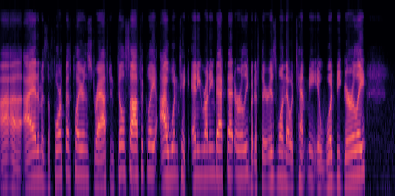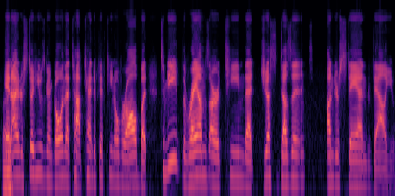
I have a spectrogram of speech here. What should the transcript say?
I, uh, I had him as the fourth best player in this draft. And philosophically, I wouldn't take any running back that early. But if there is one that would tempt me, it would be Gurley. And I understood he was going to go in that top 10 to 15 overall. But to me, the Rams are a team that just doesn't understand value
